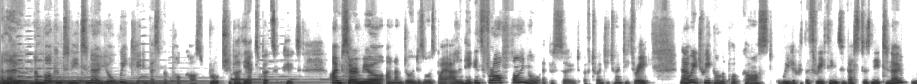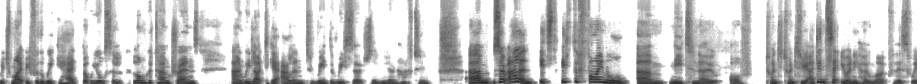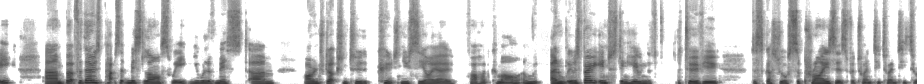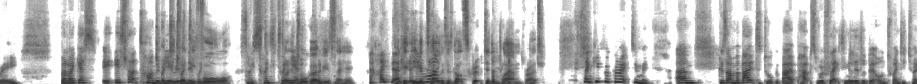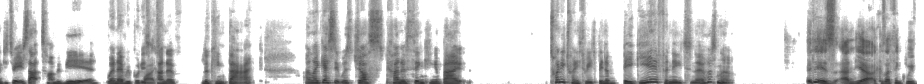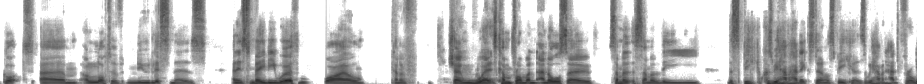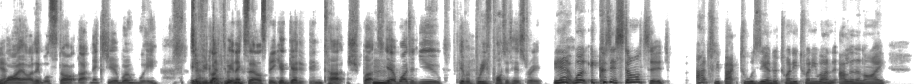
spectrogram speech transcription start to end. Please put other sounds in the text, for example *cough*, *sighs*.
Hello, and welcome to Need to Know, your weekly investment podcast brought to you by the experts at Coutts. I'm Sarah Muir, and I'm joined as always by Alan Higgins for our final episode of 2023. Now, each week on the podcast, we look at the three things investors need to know, which might be for the week ahead, but we also look at longer term trends. And we'd like to get Alan to read the research so you don't have to. Um, so, Alan, it's it's the final um, need to know of 2023. I didn't set you any homework for this week, um, but for those perhaps that missed last week, you will have missed um, our introduction to Coutts' new CIO, Farhad Kamal, and we, and it was very interesting hearing the, the two of you discuss your surprises for 2023. But I guess it, it's that time of year, isn't it? When, sorry, 2020. Sorry yeah, talk 20, over you, say. *laughs* I know. You can, you can right. tell this is not scripted and planned, right? Thank you for correcting me. Because um, I'm about to talk about perhaps reflecting a little bit on 2023. It's that time of year when everybody's right. kind of looking back. And I guess it was just kind of thinking about 2023 has been a big year for Need to Know, hasn't it? It is. And yeah, because I think we've got um, a lot of new listeners, and it's maybe worthwhile kind of showing where it's come from and, and also some of some of the the speak because we have had external speakers. We haven't had for a yeah. while. I think we'll start that next year won't we? So yeah, if you'd like definitely. to be an external speaker get in touch. But mm. yeah why don't you give a brief potted history? Yeah well because it, it started actually back towards the end of 2021 alan and i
